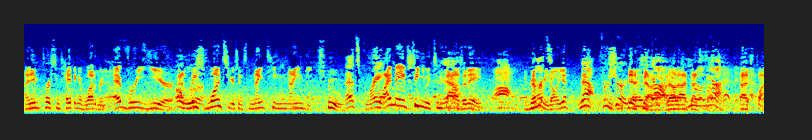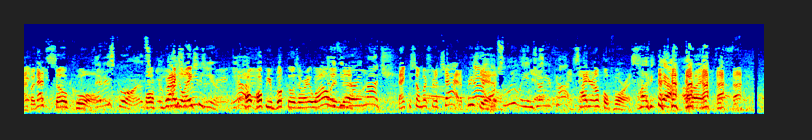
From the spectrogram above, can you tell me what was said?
an in-person taping of Letterman every year, Oh, at least once a year since 1992. That's great. So I may have seen you in 2008. Wow. You remember me, don't you? Yeah, for sure. Yeah, no, no, that, that's fine. That's fine. But that's so cool. That is cool. It's Well, congratulations. you. Yeah. Hope, hope your book goes very well. Thank and, you uh, very much. Thank you so much for the chat. Appreciate Yeah, it. absolutely. Enjoy your comics. Cite your uncle for us. yeah, all right.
